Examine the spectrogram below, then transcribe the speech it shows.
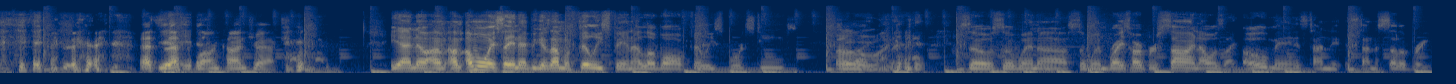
that's Yeah, that's yeah. a long contract. yeah. No, I'm, I'm I'm always saying that because I'm a Phillies fan. I love all Philly sports teams. So, oh, like, so so when uh so when Bryce Harper signed, I was like, oh man, it's time to it's time to celebrate.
